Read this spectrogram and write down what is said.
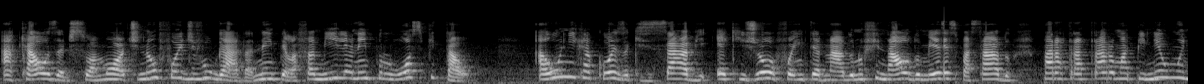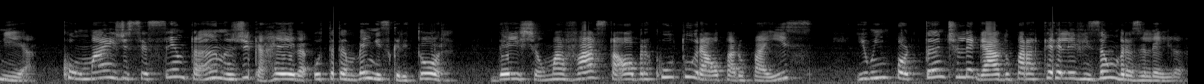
A causa de sua morte não foi divulgada nem pela família nem pelo hospital. A única coisa que se sabe é que Joe foi internado no final do mês passado para tratar uma pneumonia. Com mais de 60 anos de carreira, o também escritor deixa uma vasta obra cultural para o país e um importante legado para a televisão brasileira.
